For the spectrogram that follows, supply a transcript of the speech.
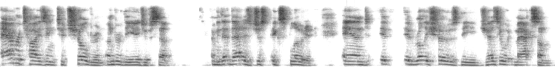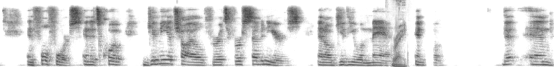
Advertising to children under the age of seven I mean, that, that has just exploded. And it, it really shows the Jesuit maxim in full force. And it's, quote, give me a child for its first seven years, and I'll give you a man. Right. Quote. That, and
